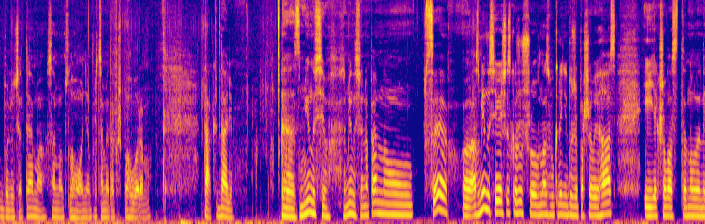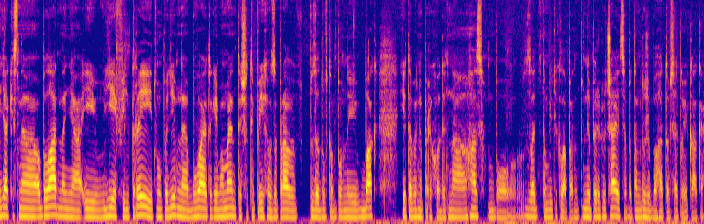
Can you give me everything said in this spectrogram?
болюча тема саме обслуговування. Про це ми також поговоримо. Так, далі. Е, З мінусів, з мінусів, напевно, все. Е, А з мінусів я ще скажу, що в нас в Україні дуже паршивий газ, і якщо у вас встановлене якісне обладнання і є фільтри і тому подібне, бувають такі моменти, що ти поїхав, заправив, задув там повний бак, і тебе не переходить на газ, бо ззаді там мультиклапан не переключається, бо там дуже багато всякої каки.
